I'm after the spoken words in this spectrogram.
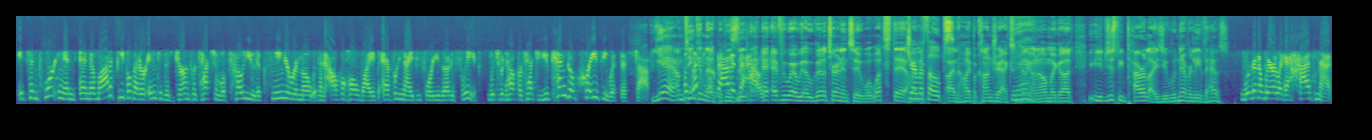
it's important and, and a lot of people that are into this germ protection will tell you to clean your remote with an alcohol wipe every night before you go to sleep, which would help protect you. You can go crazy with this stuff. Yeah, I'm But thinking that because the the- everywhere we, we're going to turn into well, what's the Germaphobes. hypo- and hypochondriacs and kind Yeah. of going, oh my god, you'd just be paralyzed. You would never leave the house. We're going to wear like a hazmat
